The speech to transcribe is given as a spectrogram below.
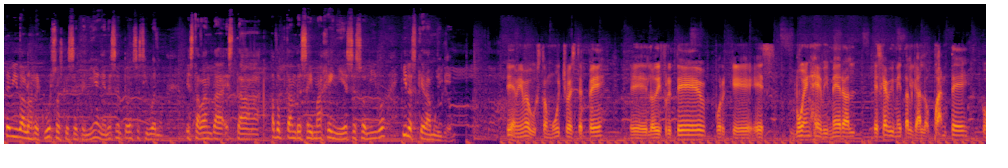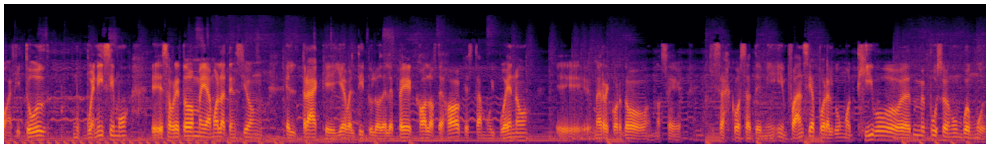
debido a los recursos que se tenían en ese entonces y bueno, esta banda está adoptando esa imagen y ese sonido y les queda muy bien. Sí, a mí me gustó mucho este P, eh, lo disfruté porque es buen heavy metal, es heavy metal galopante, con actitud, buenísimo. Eh, sobre todo me llamó la atención el track que lleva el título del EP, Call of the Hawk, está muy bueno. Eh, me recordó, no sé, quizás cosas de mi infancia por algún motivo. Me puso en un buen mood,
